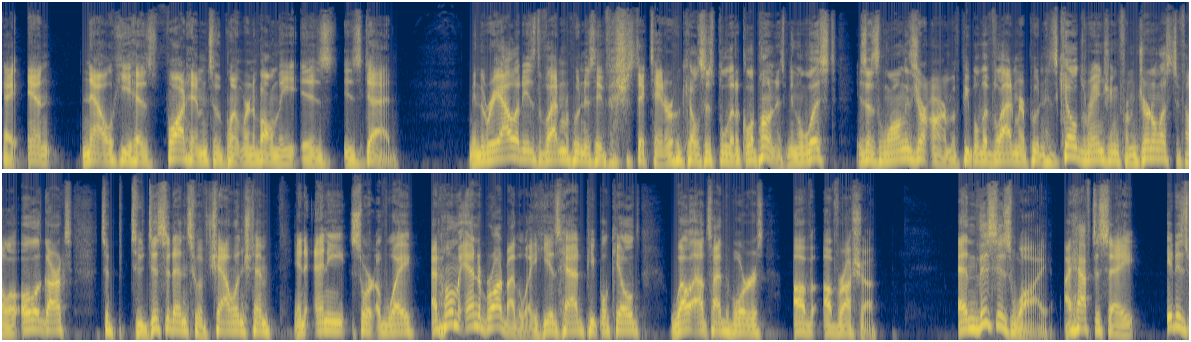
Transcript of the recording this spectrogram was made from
Hey, and now he has fought him to the point where Navalny is is dead. I mean, the reality is that Vladimir Putin is a vicious dictator who kills his political opponents. I mean, the list is as long as your arm of people that Vladimir Putin has killed, ranging from journalists to fellow oligarchs to, to dissidents who have challenged him in any sort of way, at home and abroad, by the way. He has had people killed well outside the borders of, of Russia. And this is why I have to say it is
